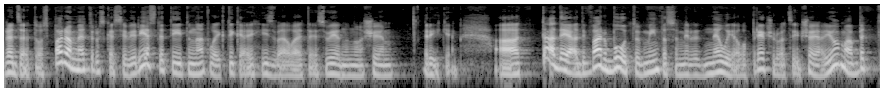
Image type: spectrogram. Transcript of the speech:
redzēt tos parametrus, kas jau ir iestatīti un atliek tikai izvēlēties vienu no šiem rīkiem. Tādējādi varbūt Mintasam ir neliela priekšrocība šajā jomā, bet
